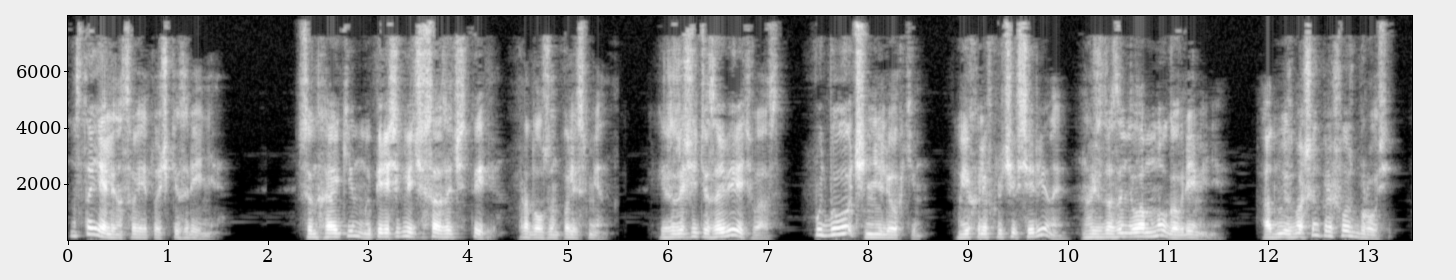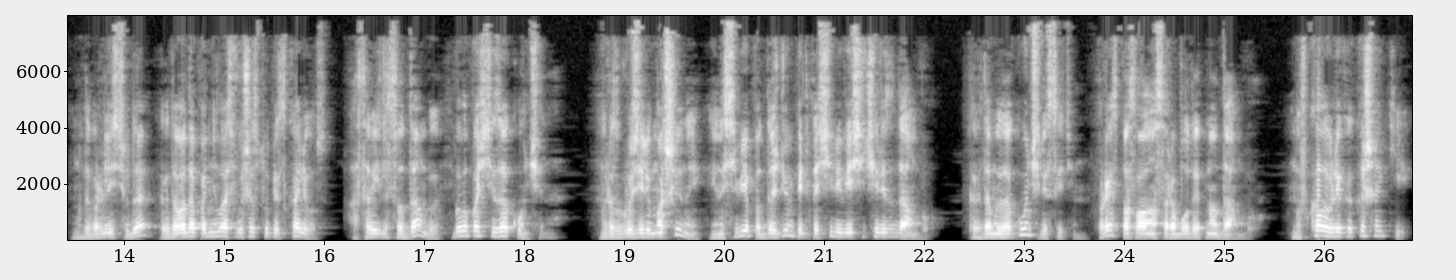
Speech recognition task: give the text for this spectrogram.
настояли на своей точке зрения. «Сен-Хоакин мы пересекли часа за четыре», – продолжил полисмен. «И разрешите заверить вас, путь был очень нелегким. Мы ехали, включив сирены, но езда заняла много времени. Одну из машин пришлось бросить. Мы добрались сюда, когда вода поднялась выше ступиц колес, а строительство дамбы было почти закончено. Мы разгрузили машины и на себе под дождем перетащили вещи через дамбу. Когда мы закончили с этим, пресс послал нас работать на дамбу. Мы вкалывали как ишаки.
